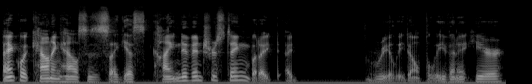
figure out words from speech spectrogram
Banquet counting house is, I guess, kind of interesting, but I, I really don't believe in it here.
